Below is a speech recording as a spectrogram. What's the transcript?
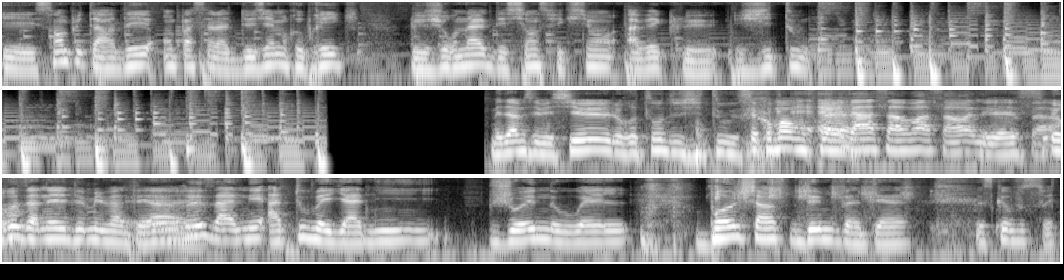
et sans plus tarder, on passe à la deuxième rubrique le journal des science-fiction avec le J2. Mesdames et messieurs, le retour du J2. C'est comment mon frère? ça, ça va, ça va. Les Heureuse année 2021. Heureuse année à tous mes Yanni. Joyeux Noël. bonne chance pour 2021. C'est ce que vous souhaitez.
